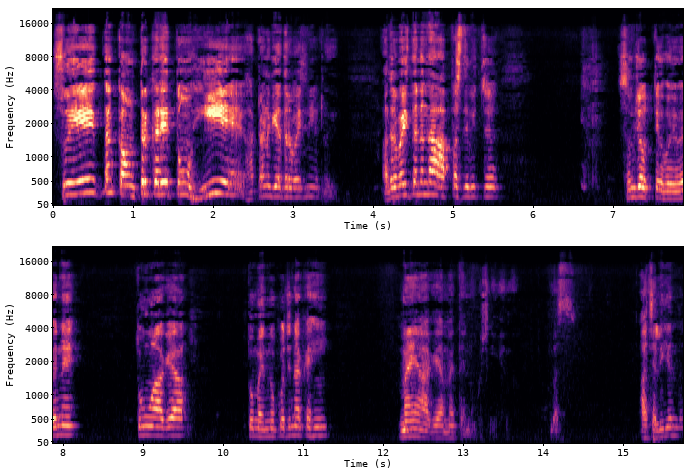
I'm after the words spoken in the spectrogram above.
ਸੋ ਇਹ ਤਾਂ ਕਾਊਂਟਰ ਕਰੇ ਤੋਂ ਹੀ ਇਹ ਹਟਣਗੇ ਅਦਰਵਾਈਜ਼ ਨਹੀਂ ਹਟਣਗੇ। ਅਦਰਵਾਈਜ਼ ਤਾਂ ਇਹਨਾਂ ਦਾ ਆਪਸ ਦੇ ਵਿੱਚ ਸਮਝੌਤੇ ਹੋਏ ਹੋਏ ਨੇ। ਤੂੰ ਆ ਗਿਆ, ਤੂੰ ਮੈਨੂੰ ਕੁਝ ਨਾ ਕਹੀਂ। ਮੈਂ ਆ ਗਿਆ, ਮੈਂ ਤੈਨੂੰ ਕੁਝ ਨਹੀਂ ਕਹਿੰਦਾ। ਬਸ। ਆ ਚਲੀ ਜਾਂਦਾ।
